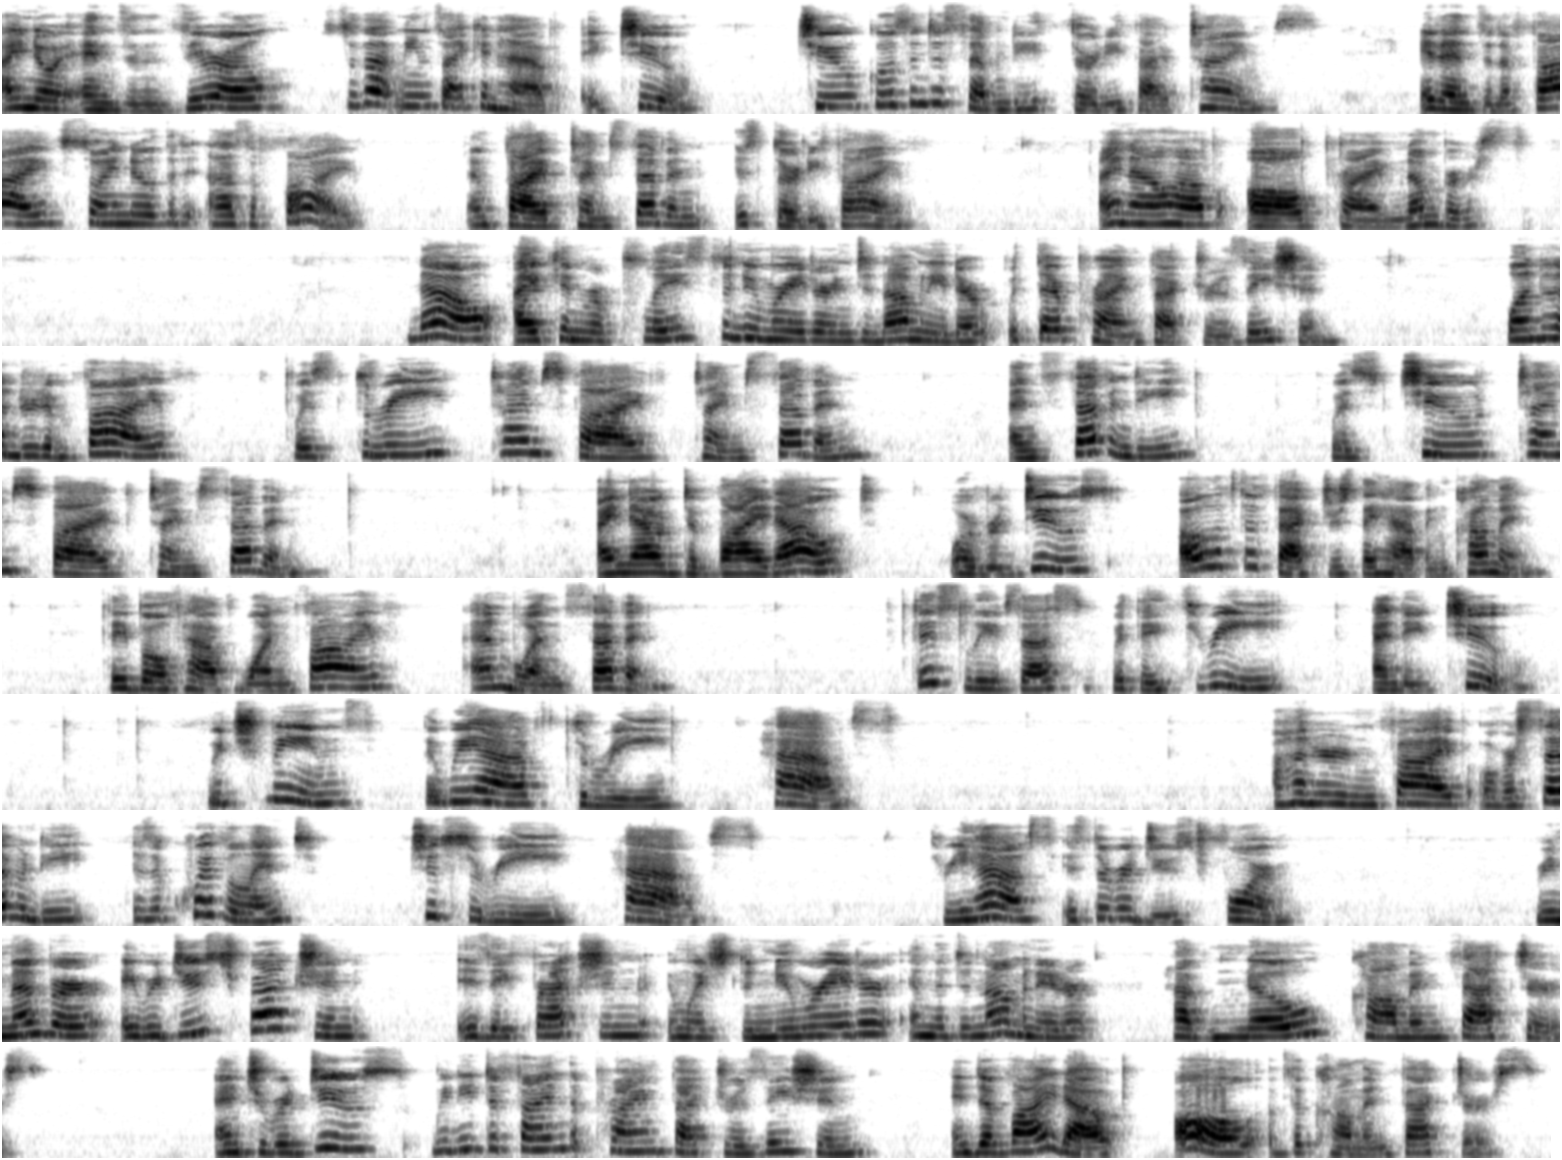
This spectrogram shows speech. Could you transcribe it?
I know it ends in 0, so that means I can have a 2. 2 goes into 70 35 times. It ends in a 5, so I know that it has a 5. And 5 times 7 is 35. I now have all prime numbers. Now I can replace the numerator and denominator with their prime factorization. 105 was 3 times 5 times 7, and 70 was 2 times 5 times 7. I now divide out, or reduce, all of the factors they have in common. They both have 1 5 and 1 7. This leaves us with a 3 and a 2, which means that we have 3 halves. 105 over 70 is equivalent to 3 halves. 3 halves is the reduced form. Remember, a reduced fraction is a fraction in which the numerator and the denominator have no common factors. And to reduce, we need to find the prime factorization and divide out all of the common factors.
